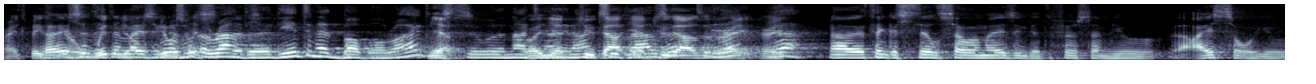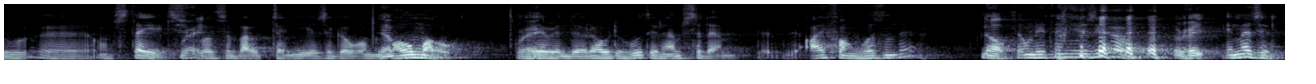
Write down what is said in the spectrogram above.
right? It's basically isn't a it amazing It was that around that's- the, the internet bubble, right? It was Yes. uh, Well, yeah, 1999, 2000, yeah, 2000, yeah, right, right. Yeah. No, I think it's still so amazing that the first time you, I saw you uh, on stage Right. was about 10 years ago on Yep. Momo, Right. here in the Rode Hoed in Amsterdam. The, the iPhone wasn't there. No. It's only 10 years ago. Right. Imagine.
